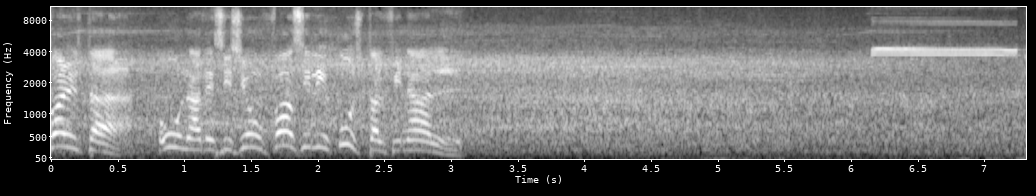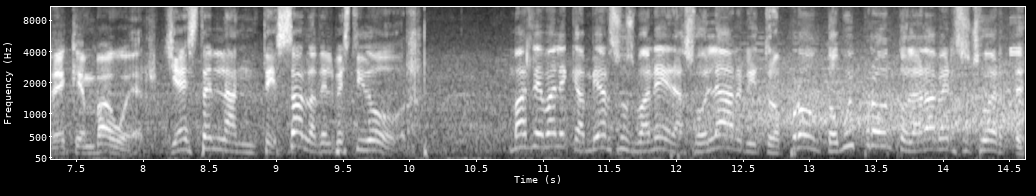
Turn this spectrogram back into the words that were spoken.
Falta. Una decisión fácil y justa al final. Beckenbauer. Ya está en la antesala del vestidor. Más le vale cambiar sus maneras o el árbitro pronto, muy pronto le hará ver su suerte.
